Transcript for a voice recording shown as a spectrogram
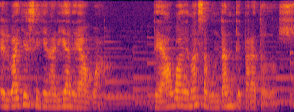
el valle se llenaría de agua, de agua además abundante para todos.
